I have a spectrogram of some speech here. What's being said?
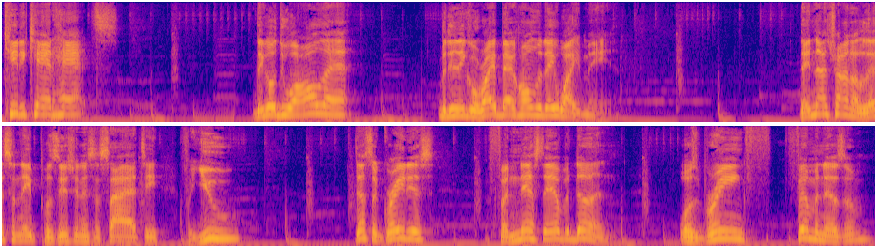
kitty cat hats. They go do all that, but then they go right back home to their white man. They're not trying to lessen their position in society for you. That's the greatest finesse they ever done was bring f- feminism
